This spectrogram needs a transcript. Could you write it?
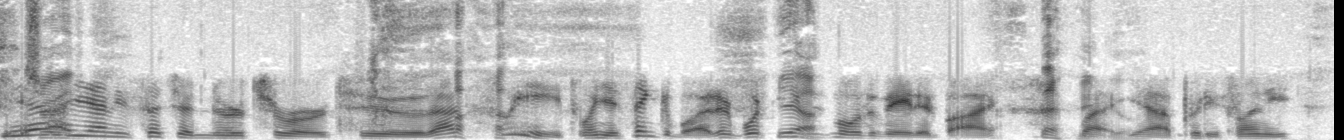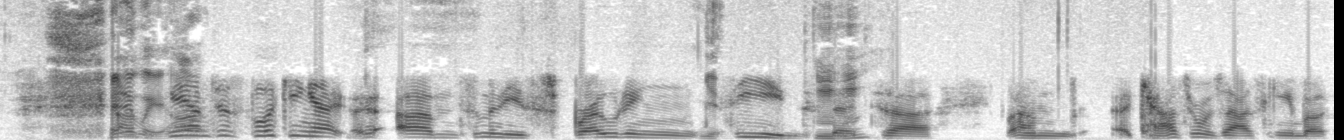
Yeah, So he- yeah, and he's such a nurturer too. That's sweet when you think about it. What Yeah. he's motivated by, but go. yeah, pretty funny. Anyway, Um, yeah, uh, I'm just looking at uh, um, some of these sprouting Yeah. seeds Mhm. that uh, um, uh, Catherine was asking about.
